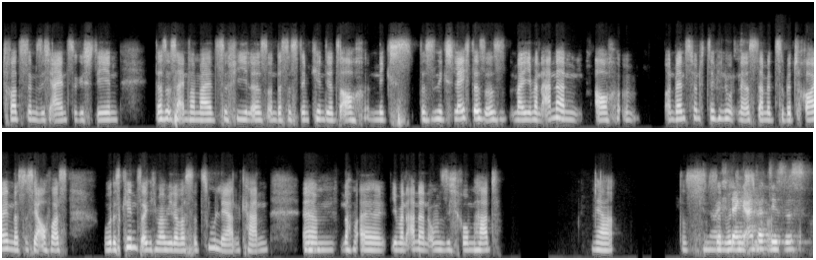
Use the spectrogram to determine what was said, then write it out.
trotzdem sich einzugestehen, dass es einfach mal zu viel ist und dass es dem Kind jetzt auch nichts, dass es nichts Schlechtes ist, mal jemand anderen auch, und wenn es 15 Minuten ist, damit zu betreuen, das ist ja auch was, wo das Kind, sage ich mal, wieder was dazulernen kann, mhm. ähm, nochmal jemand anderen um sich rum hat. Ja, das genau, ist Ich denke einfach dieses,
